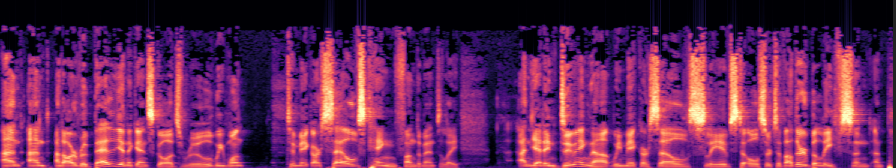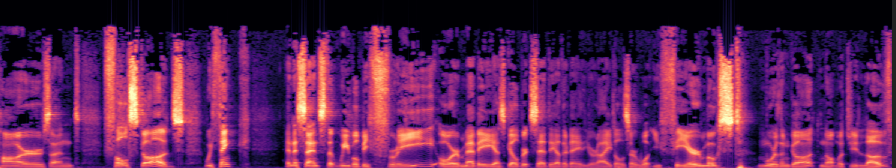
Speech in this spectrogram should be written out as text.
And, and, and our rebellion against God's rule, we want to make ourselves king fundamentally. And yet, in doing that, we make ourselves slaves to all sorts of other beliefs and, and powers and false gods. We think in a sense that we will be free, or maybe, as Gilbert said the other day, your idols are what you fear most more than God, not what you love.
